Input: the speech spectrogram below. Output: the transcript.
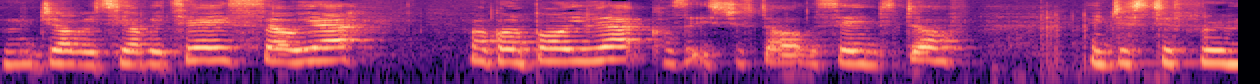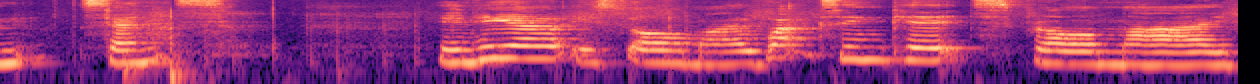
majority of it is. So yeah, I'm not going to bore you with that because it's just all the same stuff in just different scents. In here is all my waxing kits from my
